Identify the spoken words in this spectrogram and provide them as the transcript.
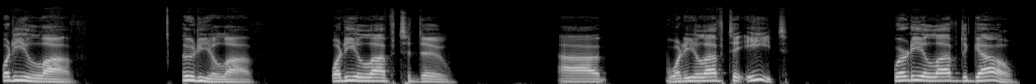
What do you love? Who do you love? What do you love to do? Uh, what do you love to eat? Where do you love to go?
